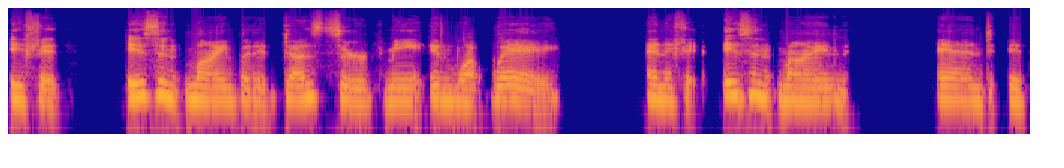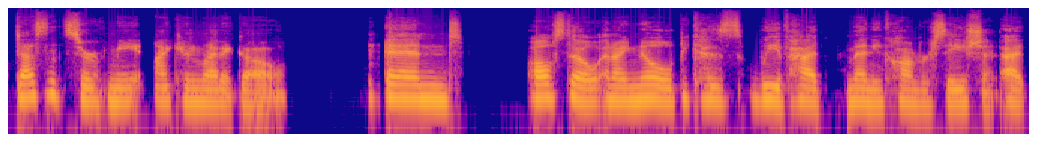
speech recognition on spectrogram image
if it isn't mine but it does serve me in what way and if it isn't mine and it doesn't serve me, I can let it go. And also, and I know because we've had many conversations, at,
